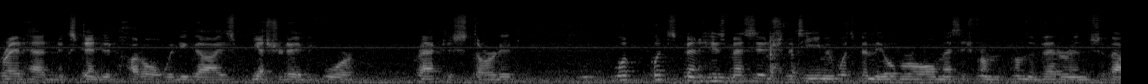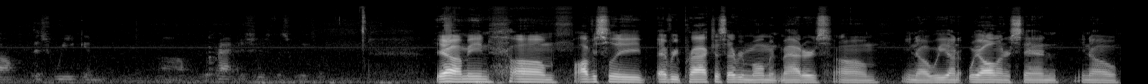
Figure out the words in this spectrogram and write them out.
Fred had an extended huddle with you guys yesterday before practice started. What what's been his message to the team, and what's been the overall message from from the veterans about this week and uh, the practices this week? Yeah, I mean, um, obviously every practice, every moment matters. Um, you know, we we all understand, you know,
